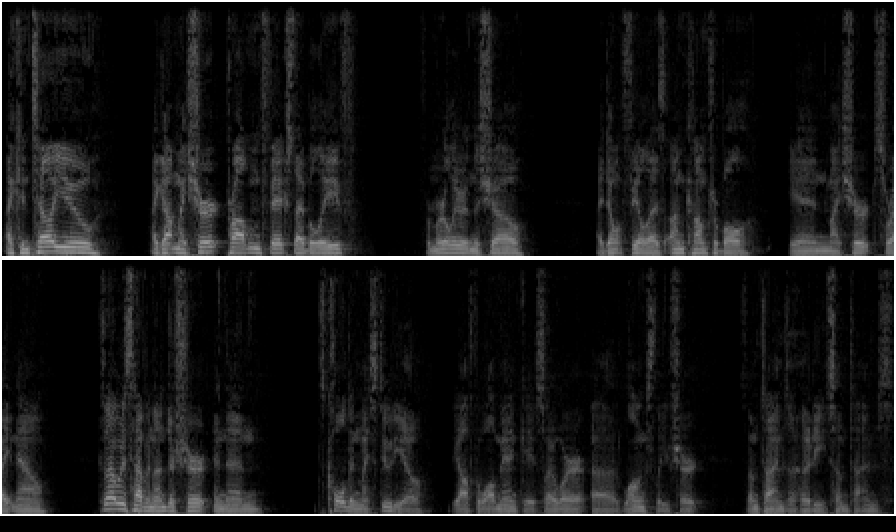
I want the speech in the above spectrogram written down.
I can tell you, I got my shirt problem fixed. I believe from earlier in the show. I don't feel as uncomfortable in my shirts right now because I always have an undershirt and then it's cold in my studio, the off the wall man cave, so I wear a long sleeve shirt, sometimes a hoodie, sometimes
